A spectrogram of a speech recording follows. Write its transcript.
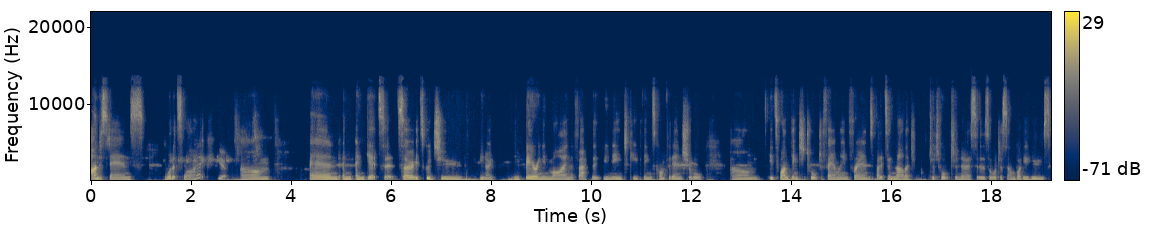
understands what it's like Yeah. um and and and gets it so it's good to you know bearing in mind the fact that you need to keep things confidential um, it's one thing to talk to family and friends but it's another to, to talk to nurses or to somebody who's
